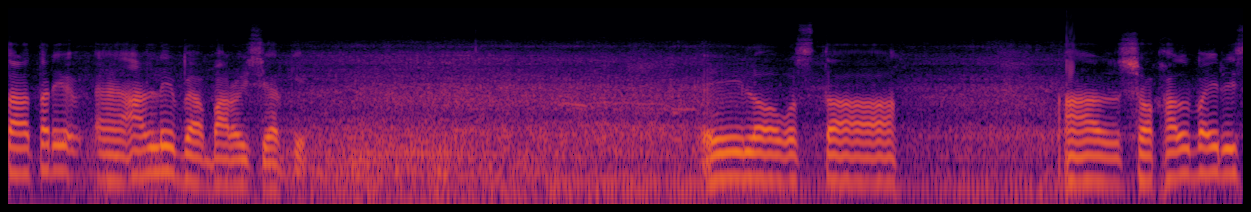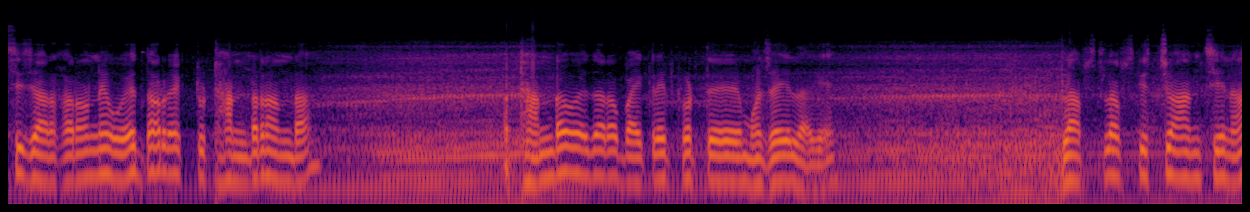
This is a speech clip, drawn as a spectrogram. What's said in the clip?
তাড়াতাড়ি আর্লি বার হয়েছি আর কি। এই অবস্থা আর সকাল বাইরেছি যার কারণে ওয়েদার একটু ঠান্ডা ঠান্ডা ঠান্ডা ওয়েদারও বাইক রাইড করতে মজাই লাগে। গ্লাভস গ্লাভস কিচ্ছু আনছি না।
